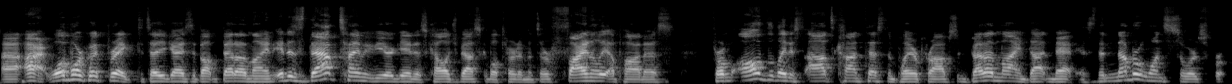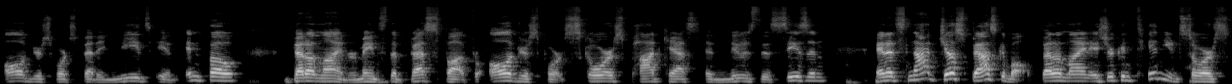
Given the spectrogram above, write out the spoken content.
Uh, all right, one more quick break to tell you guys about Bet Online. It is that time of year again as college basketball tournaments are finally upon us. From all of the latest odds, contests, and player props, betonline.net is the number one source for all of your sports betting needs and info. BetOnline remains the best spot for all of your sports scores, podcasts, and news this season. And it's not just basketball. BetOnline is your continued source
